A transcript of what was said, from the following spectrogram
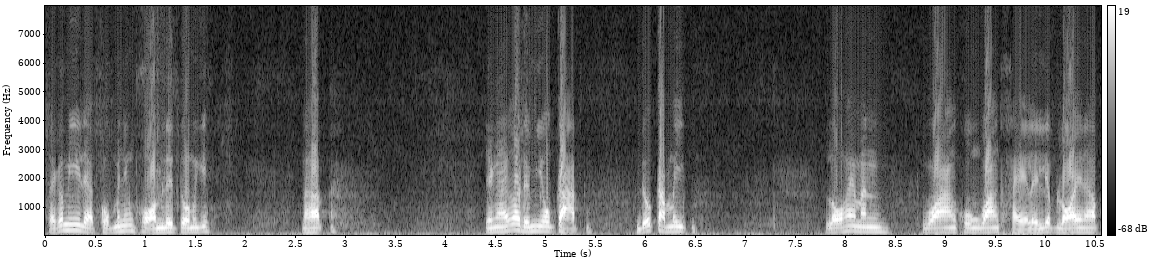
แต่ก็มีแหละกบมันยังผอมเลยตัวเมื่อกี้นะครับยังไงก็เดี๋ยวมีโอกาส เดี๋ยวกลับมาอีกรอให้มันวางคงวางไข่อะไรเรียบร้อยนะครับ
